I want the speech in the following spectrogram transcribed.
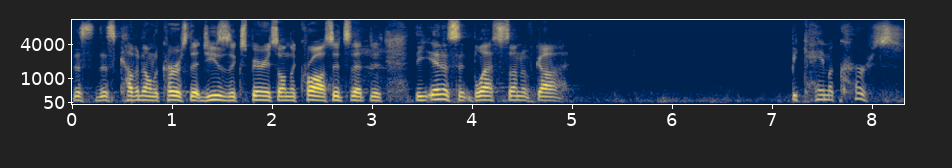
This, this covenantal curse that Jesus experienced on the cross, it's that the, the innocent, blessed Son of God became a curse.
